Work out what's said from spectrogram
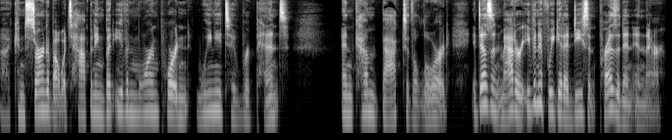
uh, concerned about what's happening. But even more important, we need to repent and come back to the Lord. It doesn't matter, even if we get a decent president in there.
